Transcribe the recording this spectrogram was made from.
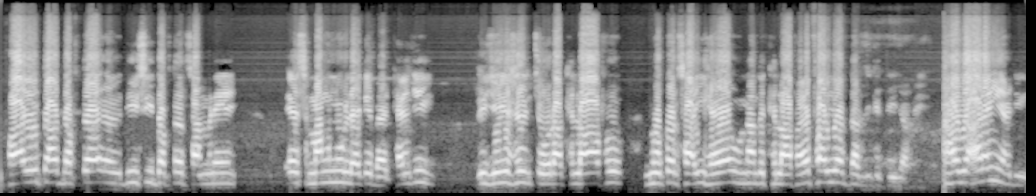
ਫਾਇਲਕਾ ਦਫ਼ਤਰ, ਡੀਸੀ ਦਫ਼ਤਰ ਸਾਹਮਣੇ ਇਸ ਮੰਗ ਨੂੰ ਲੈ ਕੇ ਬੈਠਾ ਜੀ ਰਜਿਸਟ੍ਰੇਸ਼ਨ ਚੋਰਾਂ ਖਿਲਾਫ ਨੌਕਰਸ਼ਾਹੀ ਹੈ, ਉਹਨਾਂ ਦੇ ਖਿਲਾਫ ਐਫ ਆਈ ਆਰ ਦਰਜ ਕੀਤੀ ਜਾਵੇ। ਹਜ਼ਾਰਾਂ ਹੀ ਹੈ ਜੀ।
